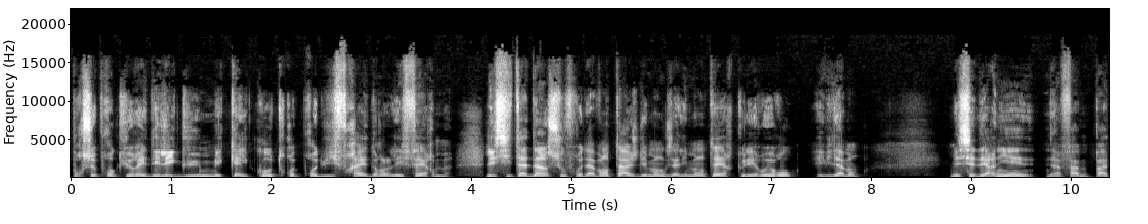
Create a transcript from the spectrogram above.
pour se procurer des légumes et quelques autres produits frais dans les fermes. Les citadins souffrent davantage des manques alimentaires que les ruraux, évidemment. Mais ces derniers n'affament pas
